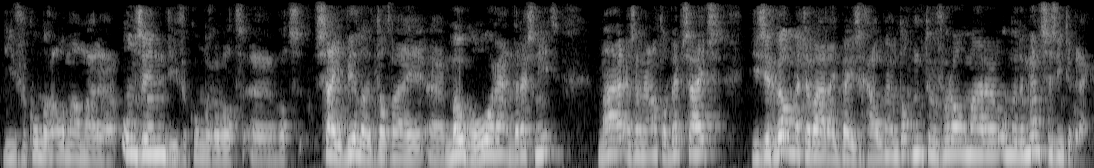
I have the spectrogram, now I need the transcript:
die verkondigen allemaal maar uh, onzin. Die verkondigen wat, uh, wat zij willen dat wij uh, mogen horen en de rest niet. Maar er zijn een aantal websites die zich wel met de waarheid bezighouden. En dat moeten we vooral maar onder de mensen zien te brengen.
